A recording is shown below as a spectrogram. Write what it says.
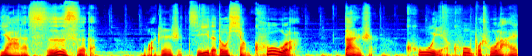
压得死死的。我真是急得都想哭了，但是哭也哭不出来。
